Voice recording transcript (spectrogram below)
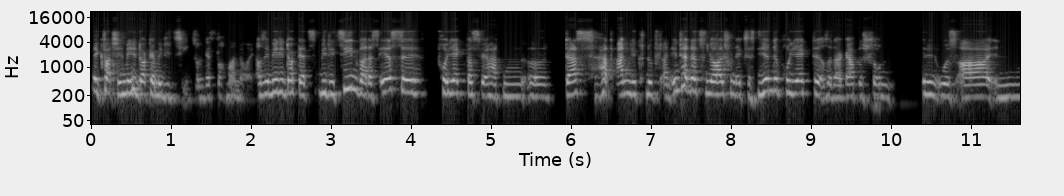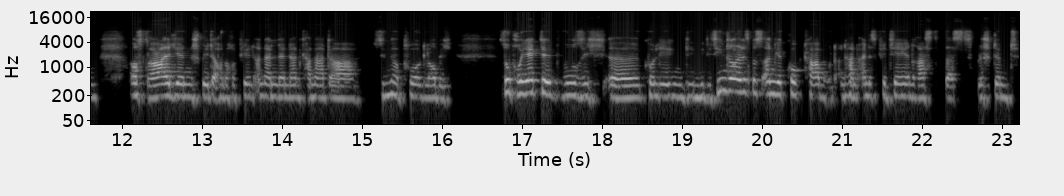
Äh, Quatsch, den Mediendoktor Medizin. So, jetzt nochmal neu. Also Mediendoktor Medizin war das erste Projekt, was wir hatten. Äh, das hat angeknüpft an international schon existierende Projekte. Also da gab es schon in den USA, in Australien, später auch noch in vielen anderen Ländern, Kanada, Singapur, glaube ich, so Projekte, wo sich äh, Kollegen den Medizinjournalismus angeguckt haben und anhand eines Kriterienrasters bestimmt,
